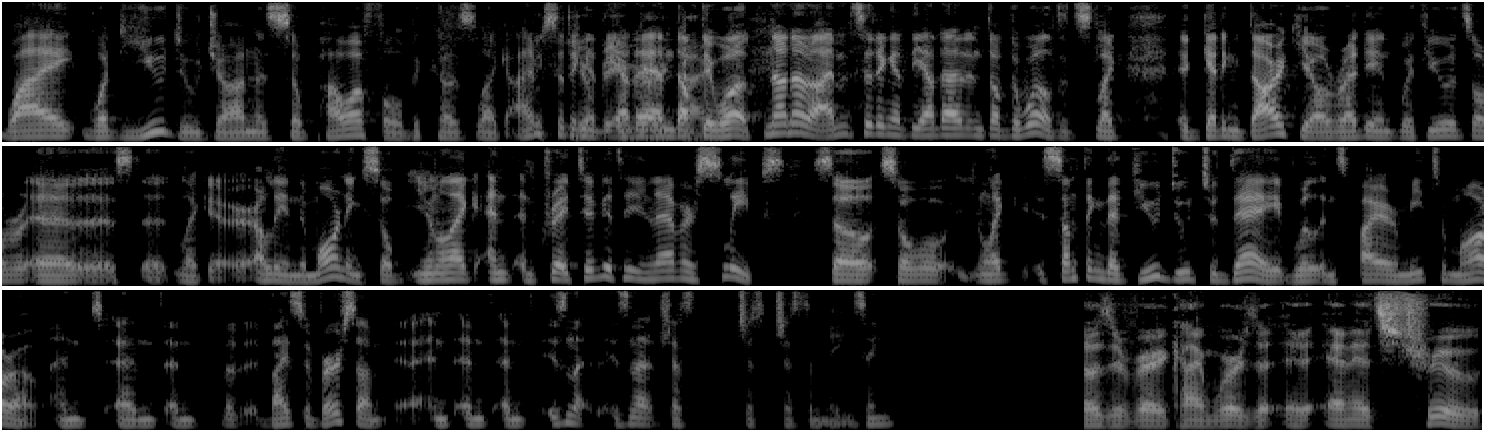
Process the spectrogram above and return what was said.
why what you do jon is so powerful because like i'm sitting You're at the other end kind. of the world. No no no i'm sitting at the other end of the world. It's like uh, getting dark here already and with you it's already uh, uh, like uh, early in the morning. So you know like and and creativity never sleeps. So so you know, like something that you do today will inspire me tomorrow and and and vice versa. And and and isn't that isn't that just just just amazing those are very kind words. Uh, and it's true.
